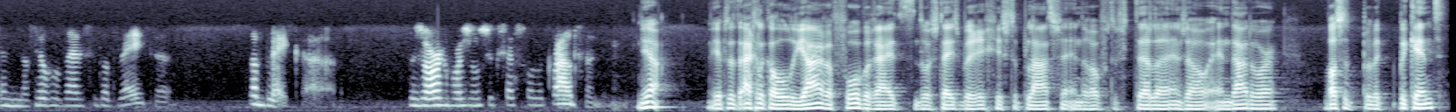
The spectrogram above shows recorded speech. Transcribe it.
en dat heel veel mensen dat weten, dat bleek eh, te zorgen voor zo'n succesvolle crowdfunding. Ja, je hebt het eigenlijk al jaren voorbereid door steeds berichtjes te plaatsen en erover te vertellen en zo. En daardoor was het be- bekend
